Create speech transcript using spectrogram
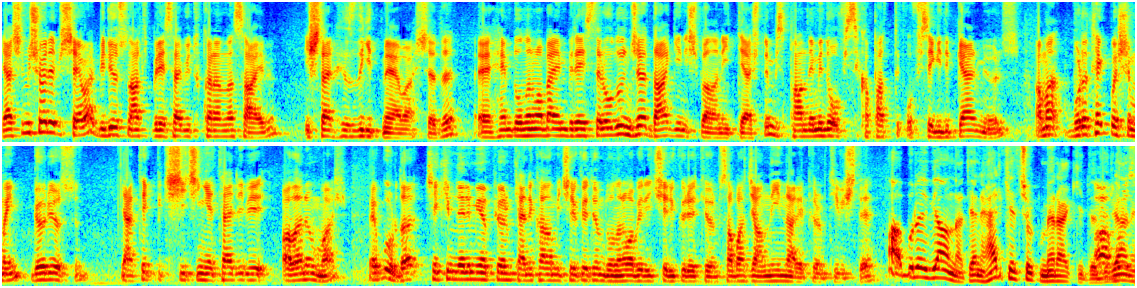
Ya şimdi şöyle bir şey var. Biliyorsun artık bireysel bir YouTube kanalına sahibim. İşler hızlı gitmeye başladı. Ee, hem donanım haber hem bireysel olunca daha geniş bir alana ihtiyaç duydum. Biz pandemide ofisi kapattık. Ofise gidip gelmiyoruz. Ama burada tek başımayım. Görüyorsun. Yani tek bir kişi için yeterli bir alanım var. Ve burada çekimlerimi yapıyorum. Kendi kanalıma içerik üretiyorum. Donanım haberi içerik üretiyorum. Sabah canlı yayınlar yapıyorum Twitch'te. Abi burayı bir anlat. Yani herkes çok merak ediyordur. Aa, yani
